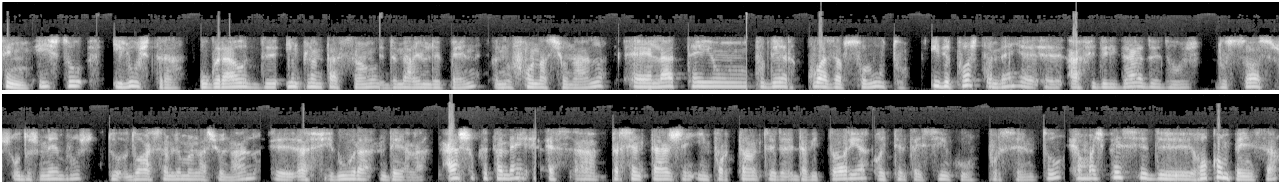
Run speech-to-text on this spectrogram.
Sim, isto ilustra o grau de implantação de Marine Le Pen no Front Nacional. Ela tem um poder quase absoluto e depois também eh, eh, a fidelidade dos, dos sócios ou dos membros do, do Nacional, eh, a figura dela. Acho que também essa percentagem importante da vitória, 85%, é uma espécie de recompensa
